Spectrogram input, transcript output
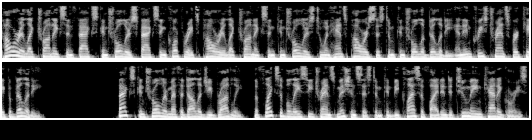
Power electronics and FACTS controllers FACTS incorporates power electronics and controllers to enhance power system controllability and increase transfer capability. FACTS controller methodology broadly, the flexible AC transmission system can be classified into two main categories,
